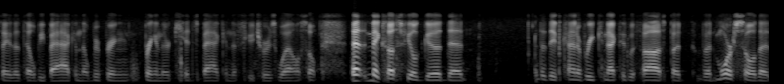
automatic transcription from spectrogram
say that they'll be back and they'll be bring, bringing their kids back in the future as well. So that makes us feel good that that they've kind of reconnected with us, but but more so that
